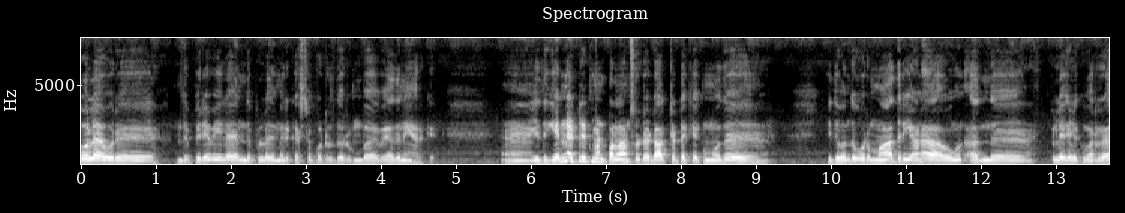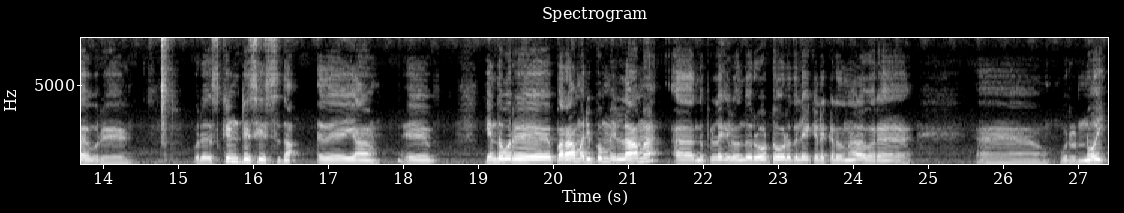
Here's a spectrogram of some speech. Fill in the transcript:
போல் ஒரு இந்த பிறவியில் இந்த பிள்ளை இதுமாரி கஷ்டப்படுறது ரொம்ப வேதனையாக இருக்குது இதுக்கு என்ன ட்ரீட்மெண்ட் பண்ணலான்னு சொல்லிட்டு டாக்டர்கிட்ட கேட்கும்போது இது வந்து ஒரு மாதிரியான அவங்க அந்த பிள்ளைகளுக்கு வர்ற ஒரு ஒரு ஸ்கின் டிசீஸ் தான். இது யா- எந்த ஒரு பராமரிப்பும் இல்லாமல் அந்த பிள்ளைங்கள் வந்து ரோட்டோரத்துலேயே கிடக்கிறதுனால வர ஒரு நோய்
